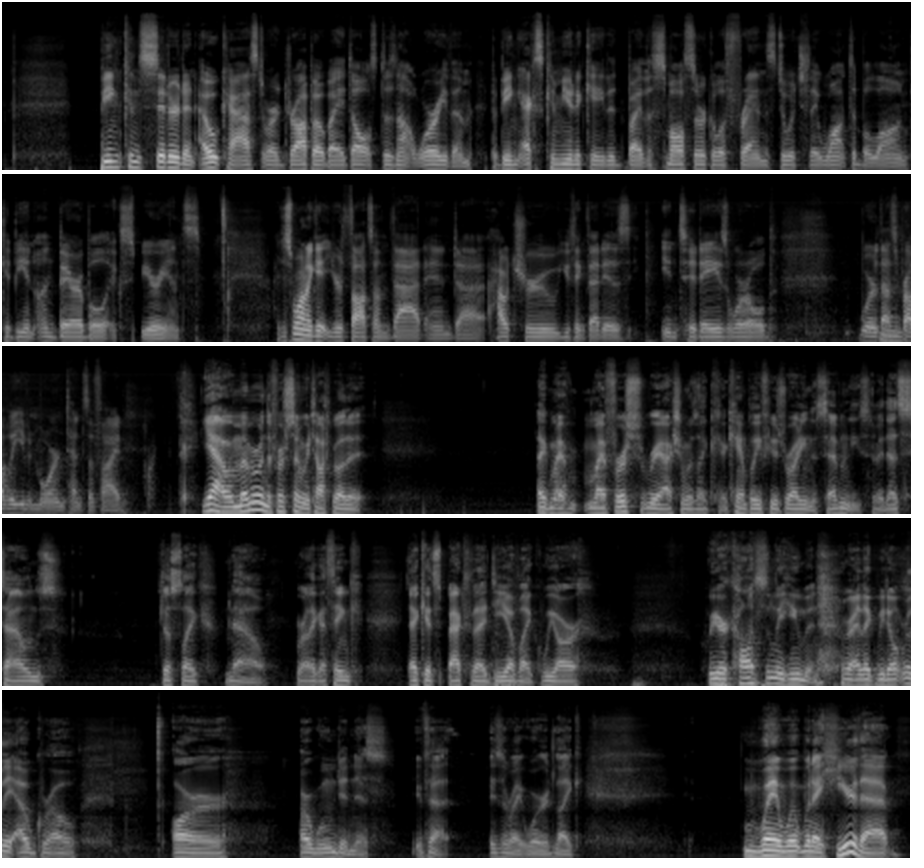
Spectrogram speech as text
Being considered an outcast or a dropout by adults does not worry them, but being excommunicated by the small circle of friends to which they want to belong could be an unbearable experience. I just want to get your thoughts on that and uh, how true you think that is in today's world where that's mm. probably even more intensified. Yeah, I remember when the first time we talked about it. Like my my first reaction was like, I can't believe he was writing in the seventies. Right, that sounds just like now. Right, like I think that gets back to the idea of like we are we are constantly human, right? Like we don't really outgrow our our woundedness, if that is the right word. Like when when, when I hear that,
